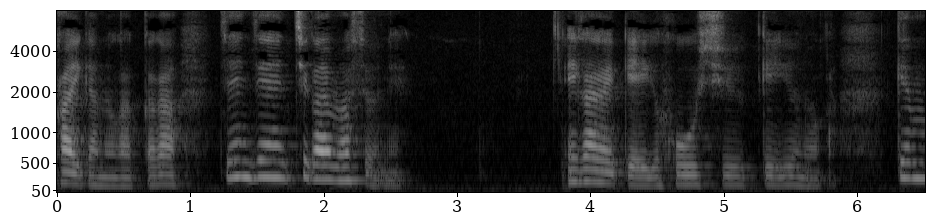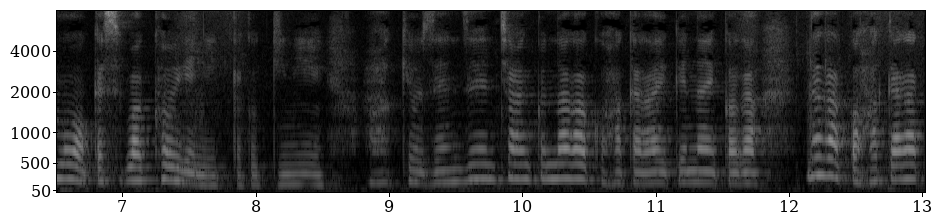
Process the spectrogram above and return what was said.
書いたのだから全然違いますよね。描かれている報酬っていうのが。でも私はトイレに行った時にあ今日全然ちゃんと長く働いてないから長く働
